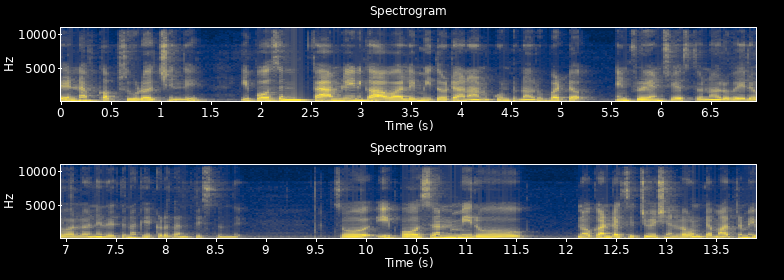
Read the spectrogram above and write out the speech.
Ten of cups కూడా వచ్చింది. ఈ పర్సన్ ఫ్యామిలీని కావాలి మీతోటి అని అనుకుంటున్నారు బట్ ఇన్ఫ్లుయెన్స్ చేస్తున్నారు వేరే వాళ్ళు అనేది అయితే నాకు ఇక్కడ కనిపిస్తుంది. సో ఈ పర్సన్ మీరు నో కాంటాక్ట్ సిచ్యువేషన్లో ఉంటే మాత్రం ఈ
